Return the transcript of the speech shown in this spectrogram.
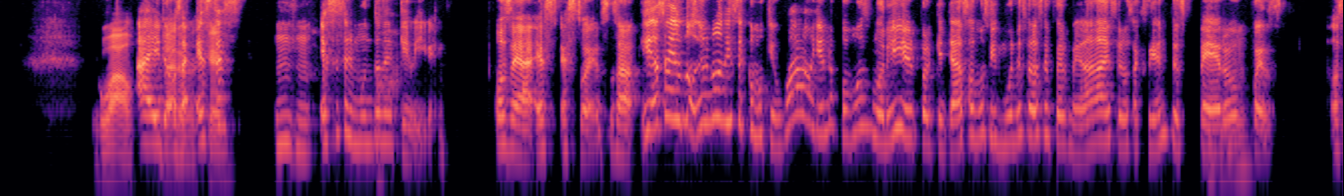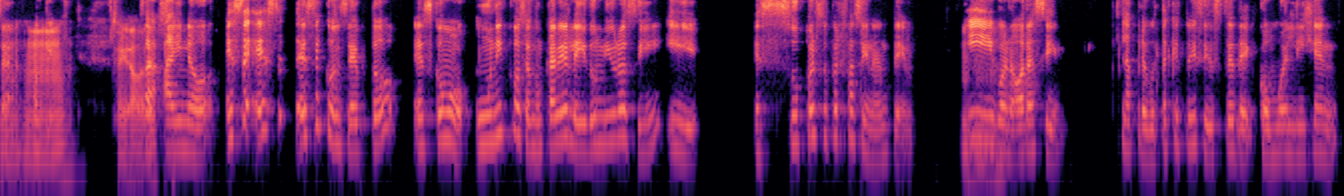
Wow, Ay, no, o sea, claro, es este que es, ese es el mundo en el que viven. O sea, es, esto es, o sea, y o sea, uno, uno dice como que, wow, ya no podemos morir porque ya somos inmunes a las enfermedades y los accidentes, pero ujú, pues, o sea, ok, ujú. o sea. I know, ese, ese, ese concepto es como único, o sea, nunca había leído un libro así y es súper, súper fascinante. Y Ujú, bueno, ahora sí, la pregunta que tú hiciste de cómo eligen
